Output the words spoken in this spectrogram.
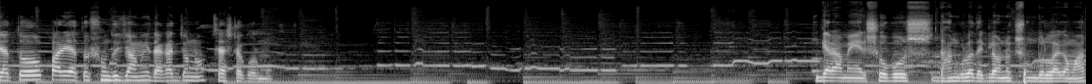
যত পারি এত সৌন্দর্য আমি দেখার জন্য চেষ্টা করব গ্রামের সবুজ ধানগুলো দেখলে অনেক সুন্দর লাগে আমার।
